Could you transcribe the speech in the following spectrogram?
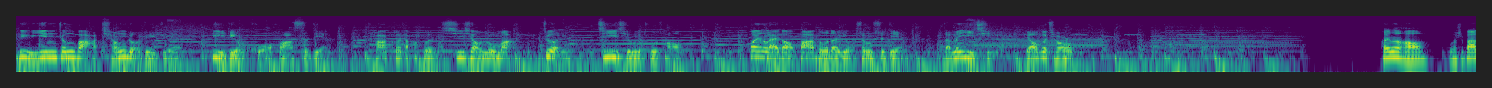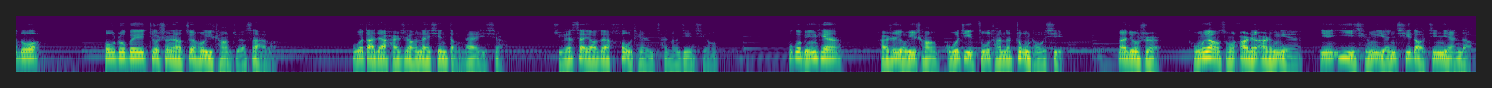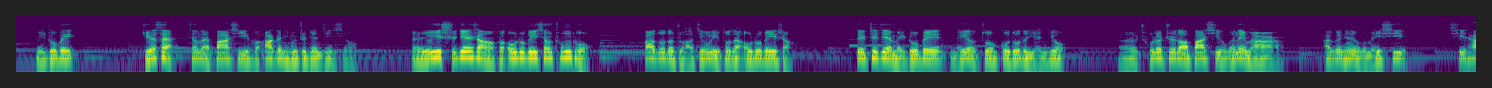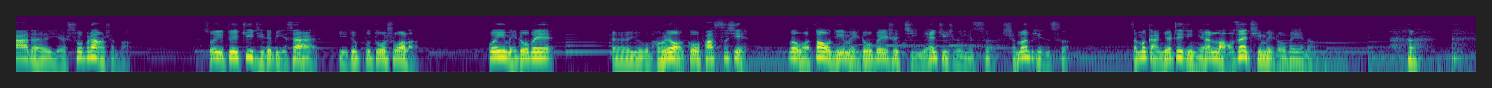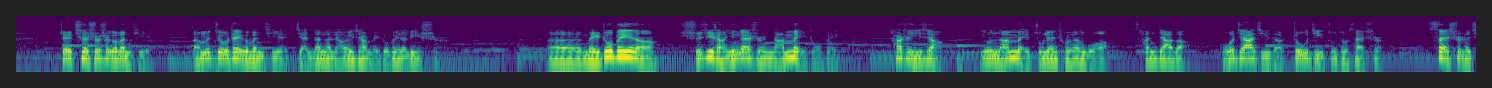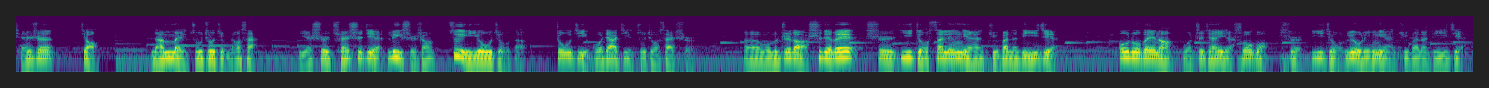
绿茵争霸，强者对决，必定火花四溅；插科打诨，嬉笑怒骂，这里激情吐槽。欢迎来到巴多的有声世界，咱们一起聊个球。朋友们好，我是巴多。欧洲杯就剩下最后一场决赛了，不过大家还是要耐心等待一下，决赛要在后天才能进行。不过明天还是有一场国际足坛的重头戏，那就是同样从2020年因疫情延期到今年的美洲杯决赛，将在巴西和阿根廷之间进行。呃，由于时间上和欧洲杯相冲突，巴多的主要精力都在欧洲杯上，对这届美洲杯没有做过多的研究。呃，除了知道巴西有个内马尔，阿根廷有个梅西，其他的也说不上什么，所以对具体的比赛也就不多说了。关于美洲杯，呃，有个朋友给我发私信。问我到底美洲杯是几年举行一次，什么频次？怎么感觉这几年老在提美洲杯呢？这确实是个问题。咱们就这个问题简单的聊一下美洲杯的历史。呃，美洲杯呢，实际上应该是南美洲杯，它是一项由南美足联成员国参加的国家级的洲际足球赛事。赛事的前身叫南美足球锦标赛，也是全世界历史上最悠久的洲际国家级足球赛事。呃，我们知道世界杯是一九三零年举办的第一届，欧洲杯呢，我之前也说过，是一九六零年举办的第一届。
